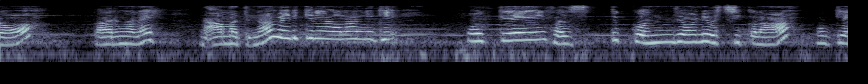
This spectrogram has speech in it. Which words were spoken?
வெடிக்கிறோம் பாருங்களே நான் மட்டும்தான் வெடிக்கிறேன் ஆனா இன்னைக்கு. ஓகே ஃபர்ஸ்ட் கொஞ்சோண்டு வச்சுக்கலாம். ஓகே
